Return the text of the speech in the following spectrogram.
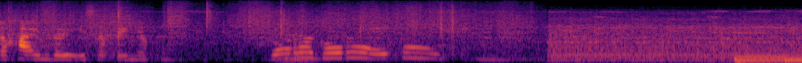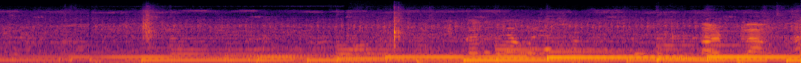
kakain daw yung isa pinya ko. Gora, gora, ito. Carp lang. Gitna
